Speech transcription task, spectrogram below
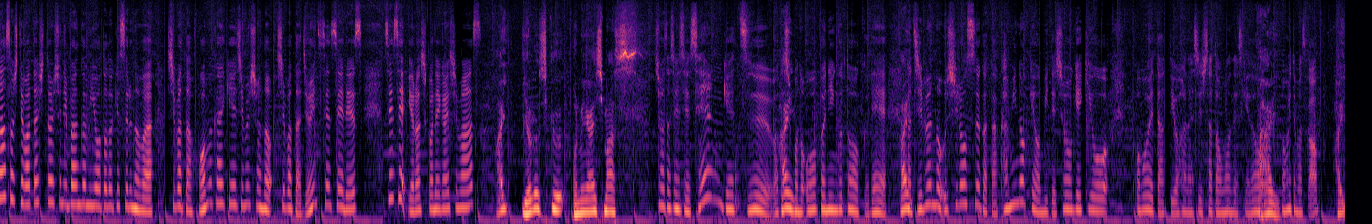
さあそして私と一緒に番組をお届けするのは柴田法務会計事務所の柴田純一先生です。先生よろしくお願いします。はいよろしくお願いします。柴田先生先月私このオープニングトークで、はい。まあ自分の後ろ姿髪の毛を見て衝撃を覚えたっていうお話したと思うんですけど、はい。覚えてますか？はい。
